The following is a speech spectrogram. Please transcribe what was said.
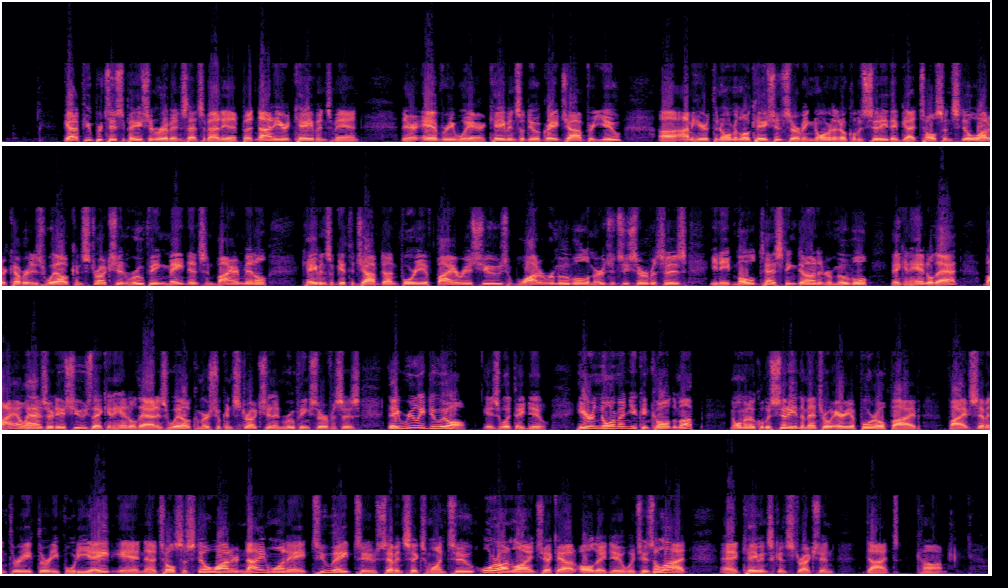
Got a few participation ribbons. That's about it, but not here at Cavens, man. They're everywhere. Cavens will do a great job for you. Uh, I'm here at the Norman location serving Norman and Oklahoma City. They've got Tulsa and Stillwater covered as well. Construction, roofing, maintenance, environmental. Cavens will get the job done for you. Fire issues, water removal, emergency services. You need mold testing done and removal. They can handle that. Biohazard issues, they can handle that as well. Commercial construction and roofing surfaces. They really do it all, is what they do. Here in Norman, you can call them up. Norman, Oklahoma City in the metro area, 405- 573 3048 in uh, Tulsa Stillwater 918 282 7612 or online check out all they do which is a lot at cavensconstruction.com.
